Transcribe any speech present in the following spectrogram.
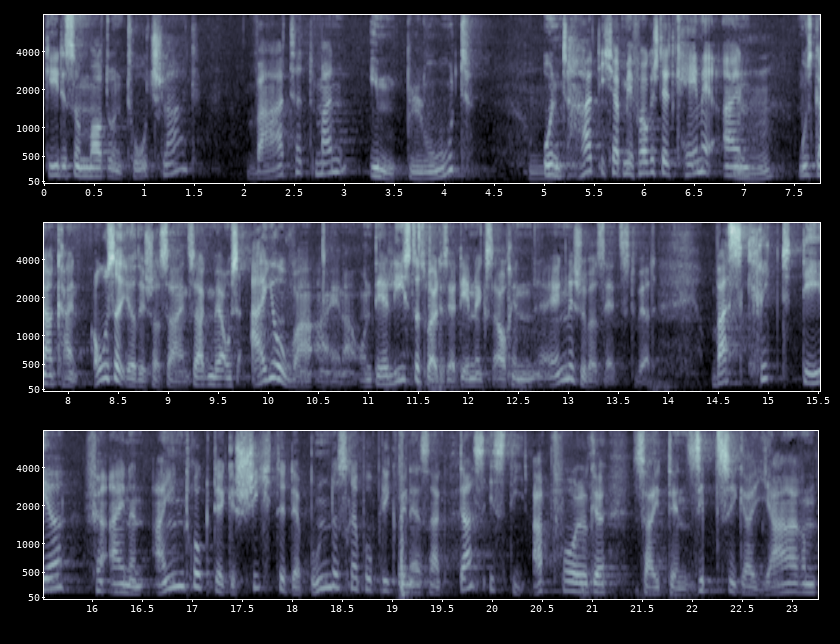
geht es um Mord und Totschlag, wartet man im Blut und hat, ich habe mir vorgestellt, käme ein, mhm. muss gar kein Außerirdischer sein, sagen wir aus Iowa einer, und der liest das, weil das ja demnächst auch in Englisch übersetzt wird. Was kriegt der für einen Eindruck der Geschichte der Bundesrepublik, wenn er sagt, das ist die Abfolge seit den 70er Jahren,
